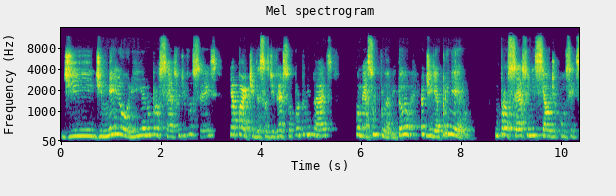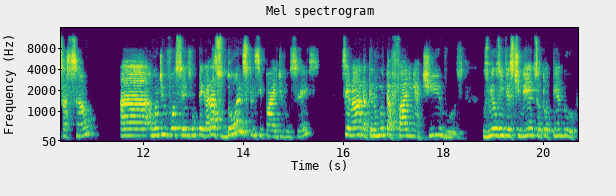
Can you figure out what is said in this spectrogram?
de, de melhoria no processo de vocês, e a partir dessas diversas oportunidades começa um plano. Então, eu diria, primeiro, um processo inicial de conscientização, a, onde vocês vão pegar as dores principais de vocês, sei lá, está tendo muita falha em ativos, os meus investimentos, eu estou tendo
